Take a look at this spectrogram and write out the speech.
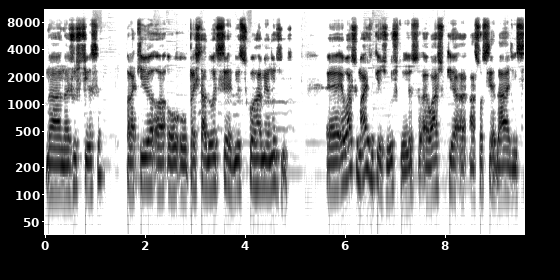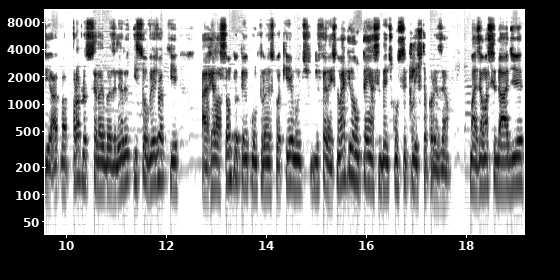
na, na justiça para que o, o, o, prestador de serviços corra menos risco. É, eu acho mais do que justo isso. Eu acho que a, a sociedade em si, a, a, própria sociedade brasileira, isso eu vejo aqui. A relação que eu tenho com o trânsito aqui é muito diferente. Não é que não tem acidente com ciclista, por exemplo, mas é uma cidade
